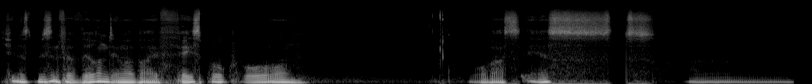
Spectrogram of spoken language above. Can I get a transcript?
Ich finde es ein bisschen verwirrend immer bei Facebook, wo, wo was ist. Ähm,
